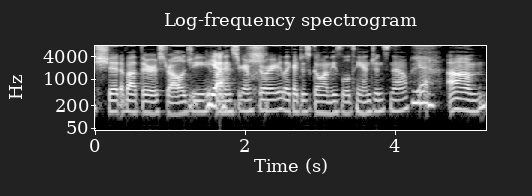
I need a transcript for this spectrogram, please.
shit about their astrology Yeah. on Instagram story. Like I just go on these little tangents now. Yeah. Um,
